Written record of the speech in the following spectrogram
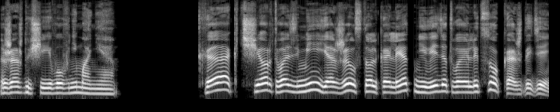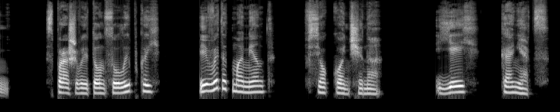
жаждущей его внимания. «Как, черт возьми, я жил столько лет, не видя твое лицо каждый день?» — спрашивает он с улыбкой, и в этот момент все кончено. Ей конец.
